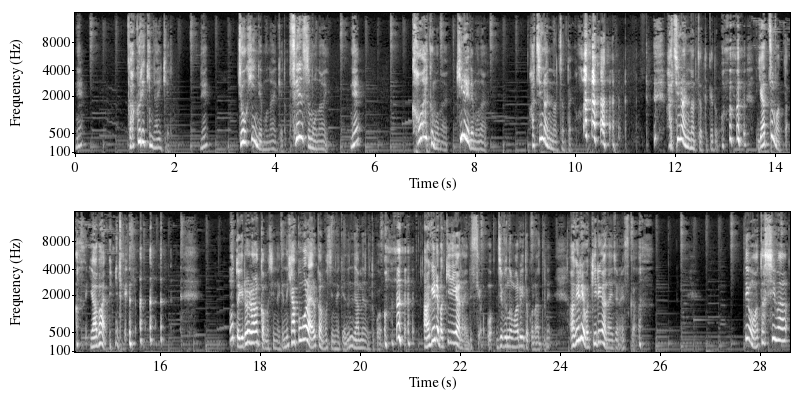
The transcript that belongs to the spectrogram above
ね。学歴ないけど。ね。上品でもないけど。センスもない。ね。可愛くもない。綺麗でもない。八男になっちゃったよ。八男になっちゃったけど。8つもあった。やばい。みたいな。もっといろいろあるかもしれないけどね。100個ぐらいあるかもしれないけどね。ダメなとこ。あげればキリがないんですよ。自分の悪いとこなんてね。あげればキリがないじゃないですか。でも私は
